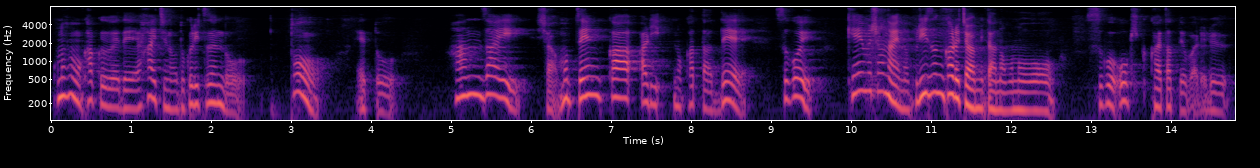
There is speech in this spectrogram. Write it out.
この本を書く上で、ハイチの独立運動と、えっと、犯罪者も前科ありの方で、すごい刑務所内のプリズンカルチャーみたいなものを、すごい大きく変えたって呼ばれる、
